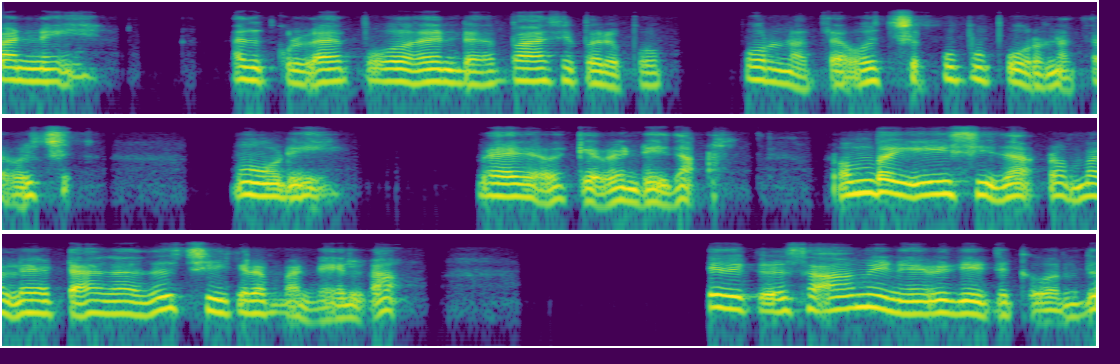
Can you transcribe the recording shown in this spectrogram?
பண்ணி அதுக்குள்ளே போ இந்த பாசிப்பருப்பு பூரணத்தை வச்சு உப்பு பூரணத்தை வச்சு மூடி வேக வைக்க வேண்டியதான் ரொம்ப ஈஸி தான். ரொம்ப லேட் ஆகாது. சீக்கிரம் பண்ணிடலாம். இதுக்கு சாமி நைவேத்தியத்துக்கு வந்து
